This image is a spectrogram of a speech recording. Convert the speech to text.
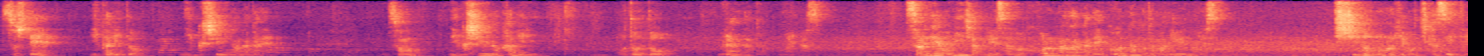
そして怒りと憎しみの中でその憎しみの限り弟を恨んだと思います。それでお兄ちゃんのエサウは心の中でこんなことまで言うのです。父のもの日も近づいて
